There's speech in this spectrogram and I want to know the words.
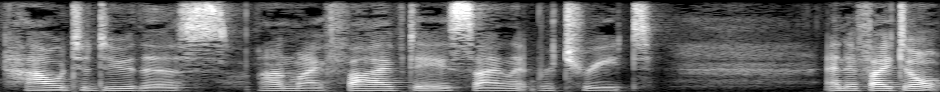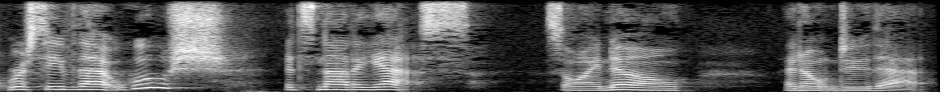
how to do this on my five day silent retreat. And if I don't receive that whoosh, it's not a yes. So I know I don't do that.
